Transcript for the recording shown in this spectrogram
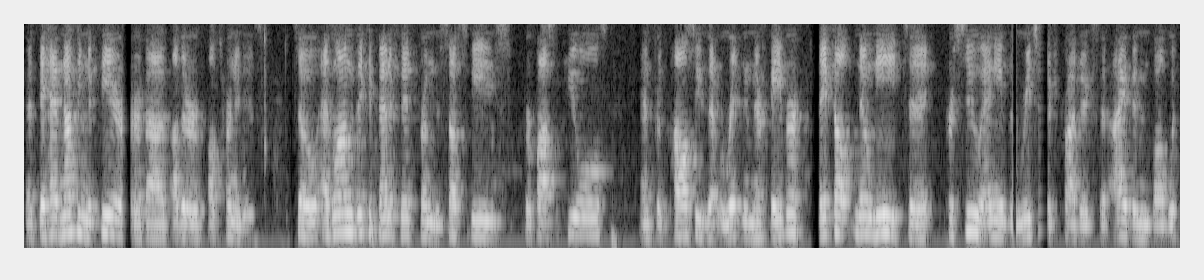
that they had nothing to fear about other alternatives. So as long as they could benefit from the subsidies for fossil fuels, and for the policies that were written in their favor, they felt no need to pursue any of the research projects that I had been involved with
